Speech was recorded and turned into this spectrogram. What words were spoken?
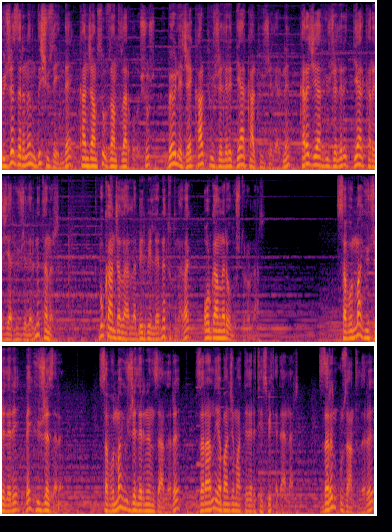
Hücre zarının dış yüzeyinde kancamsı uzantılar oluşur. Böylece kalp hücreleri diğer kalp hücrelerini, karaciğer hücreleri diğer karaciğer hücrelerini tanır. Bu kancalarla birbirlerine tutunarak organları oluştururlar. Savunma hücreleri ve hücre zarı. Savunma hücrelerinin zarları zararlı yabancı maddeleri tespit ederler. Zarın uzantıları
